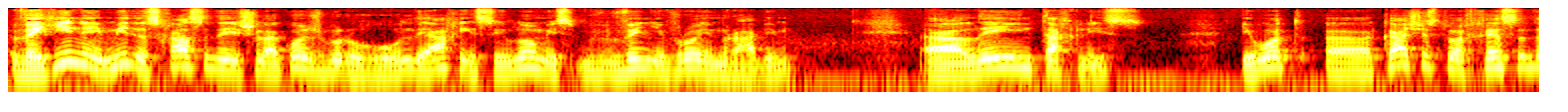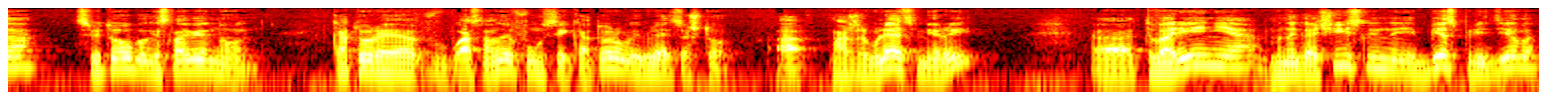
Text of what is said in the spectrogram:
Вегины мидас хасада и шилакош буругун, лиахис и ломис веневроим рабим, Э, лейн тахлис. И вот э, качество хеседа, святого благословен он, которое, основной функцией которого является что? А, оживлять миры, э, творения многочисленные, без предела.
